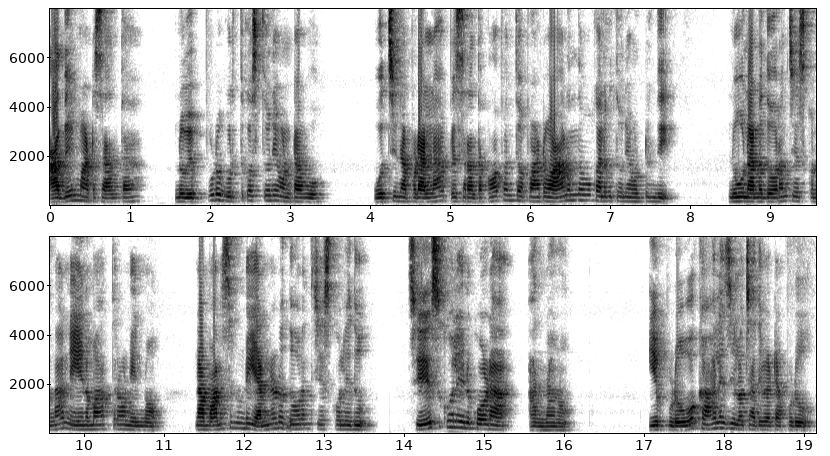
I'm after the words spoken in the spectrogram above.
అదే మాట శాంత? నువ్వెప్పుడు గుర్తుకొస్తూనే ఉంటావు. వచ్చినప్పుడల్లా పిసరంత కోపంతో పాటు ఆనందం కలుగుతూనే ఉంటుంది. నువ్వు నన్ను దూరం చేసుకున్నా నేను మాత్రం నిన్ను. నా మనసు నుండి ఎన్నడూ దూరం చేసుకోలేదు. చేసుకోలేను కూడా అన్నాను. ఎప్పుడో కాలేజీలో చదివేటప్పుడు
